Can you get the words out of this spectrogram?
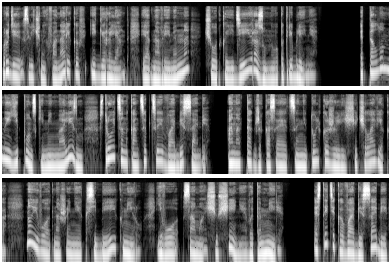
вроде свечных фонариков и гирлянд, и одновременно четкой идеей разумного потребления. Эталонный японский минимализм строится на концепции ваби-саби. Она также касается не только жилища человека, но и его отношения к себе и к миру, его самоощущения в этом мире. Эстетика ваби-саби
